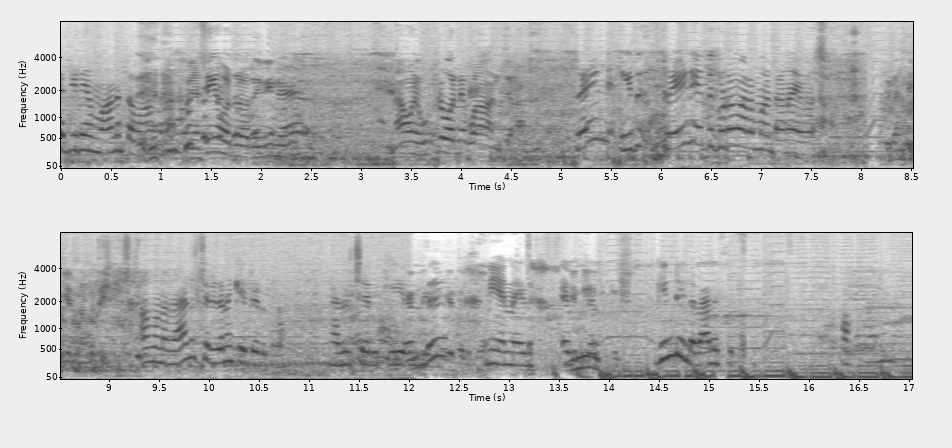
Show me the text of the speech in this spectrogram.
கட்டிட்டு மானத்தை வாங்குறேன். அசிங்கப்படுத்துற மீன் நான் உன்னை விட்டு உடனே போலாம்னு நினச்சேன் நான். ட்ரெயின் இது ட்ரெயின் ஏற்று கூட வர மாட்டானா இவன்? இதுதான் டிக்கெட் நம்ம ஆமாம் நான் வேலைச்சேரி தானே கேட்டு எடுக்கணும். வேலைச்சேரிக்கு வந்து நீ என்ன எடு கிண்டி இல்லை வேலைச்சேரி பத்து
